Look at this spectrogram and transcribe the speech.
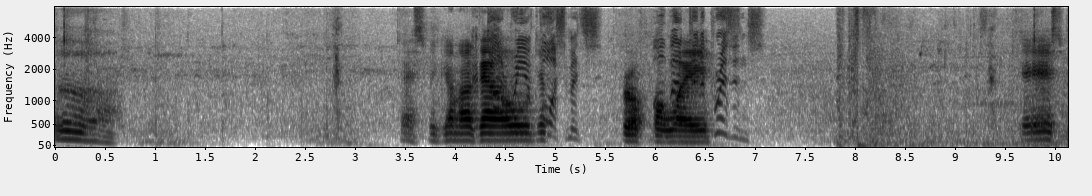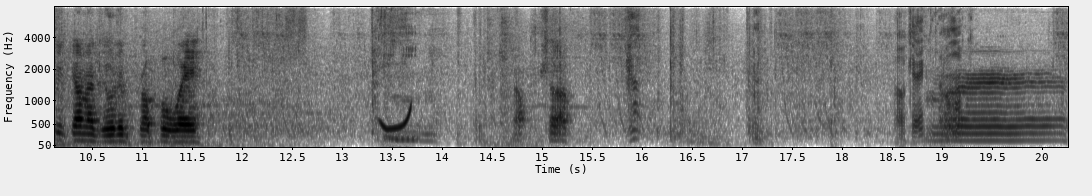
Ugh. Guess we're gonna go the proper Go back to the way. Yes, we're gonna go the proper way. No, shut up. Okay, have a look.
